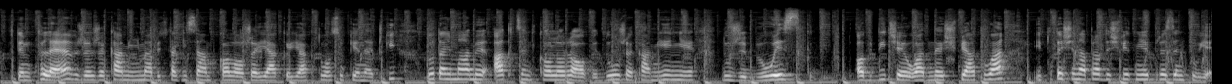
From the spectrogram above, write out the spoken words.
w tym tle, że, że kamień ma być taki sam w kolorze jak, jak tło sukieneczki. Tutaj mamy akcent kolorowy, duże kamienie, duży błysk, odbicie, ładne światła i tutaj się naprawdę świetnie prezentuje.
